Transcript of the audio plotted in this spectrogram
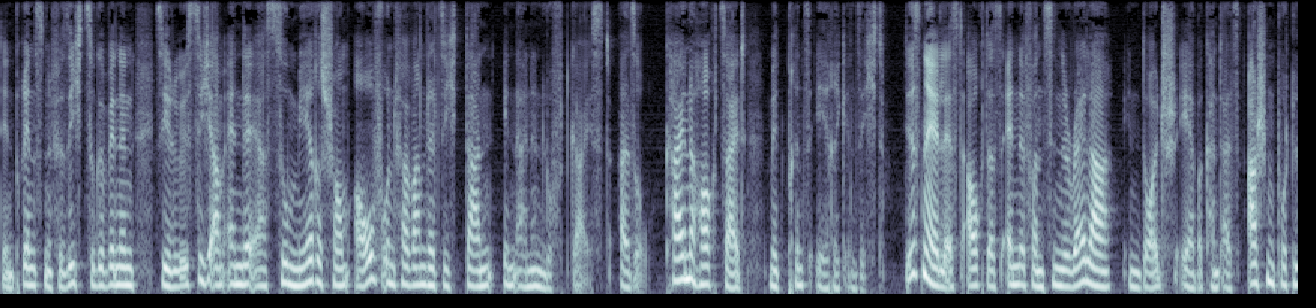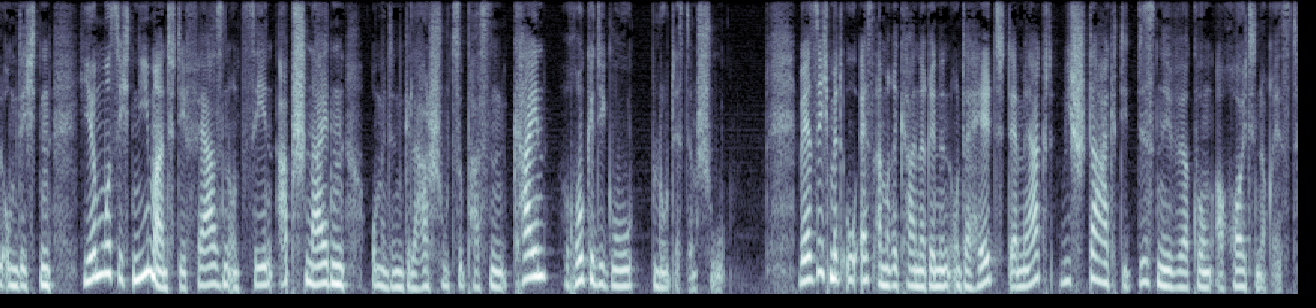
den Prinzen für sich zu gewinnen. Sie löst sich am Ende erst zum Meeresschaum auf und verwandelt sich dann in einen Luftgeist. Also keine Hochzeit mit Prinz Erik in Sicht. Disney lässt auch das Ende von Cinderella, in Deutsch eher bekannt als Aschenputtel, umdichten. Hier muss sich niemand die Fersen und Zehen abschneiden, um in den Glasschuh zu passen. Kein Ruckedigu, Blut ist im Schuh. Wer sich mit US-Amerikanerinnen unterhält, der merkt, wie stark die Disney-Wirkung auch heute noch ist.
